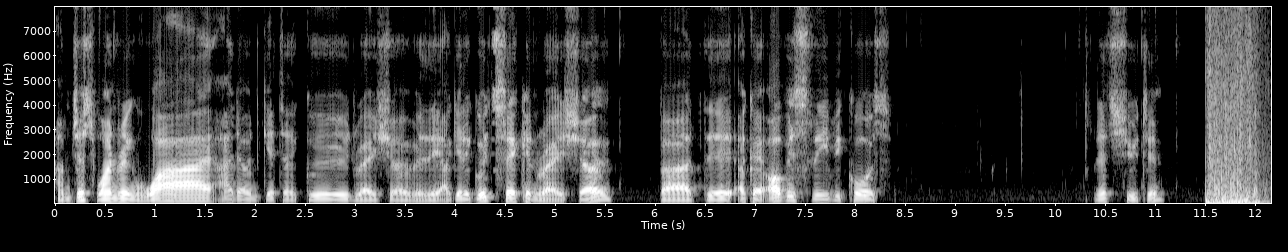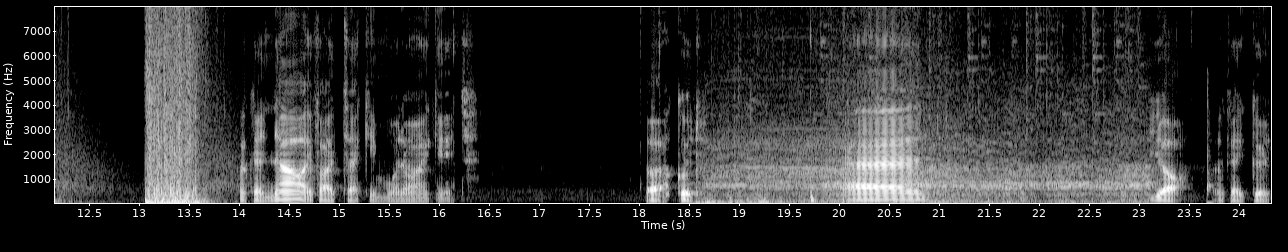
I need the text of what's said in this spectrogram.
I'm just wondering why I don't get a good ratio over there. I get a good second ratio, but the okay, obviously because let's shoot him. Okay, now if I attack him, what do I get? Oh, good. And yeah, okay, good,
